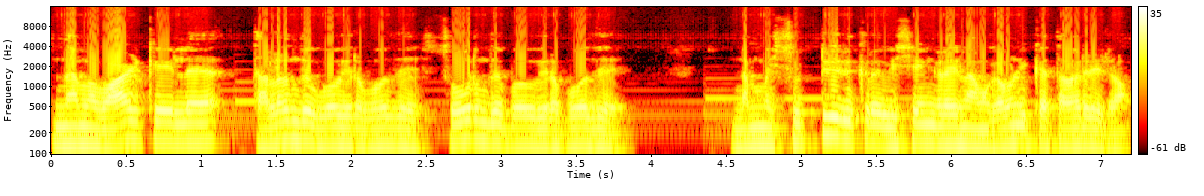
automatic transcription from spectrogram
நம்ம வாழ்க்கையில் தளர்ந்து போகிற போது சோர்ந்து போகிற போது நம்மை சுற்றி இருக்கிற விஷயங்களை நாம் கவனிக்க தவறிடுறோம்.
